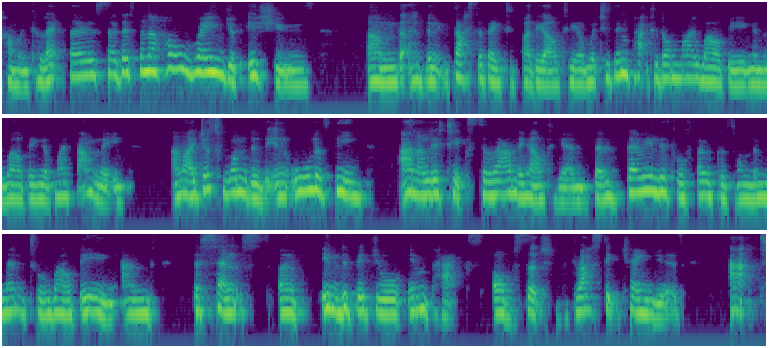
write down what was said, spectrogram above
come and collect those. So there's been a whole range of issues um, that have been exacerbated by the RTM, which has impacted on my well-being and the well-being of my family. And I just wondered in all of the analytics surrounding LTNs, there is very little focus on the mental well-being and the sense of individual impacts of such drastic changes at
